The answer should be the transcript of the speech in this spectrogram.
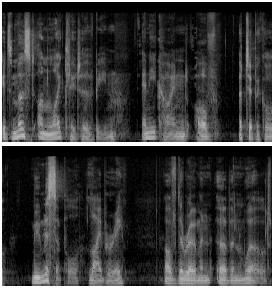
it's most unlikely to have been any kind of a typical municipal library of the Roman urban world.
